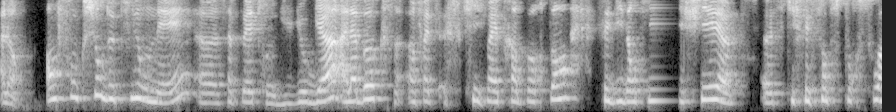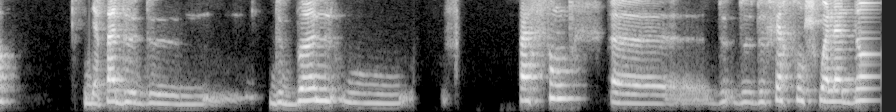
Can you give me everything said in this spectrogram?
Alors, en fonction de qui l'on est, euh, ça peut être du yoga à la boxe. En fait, ce qui va être important, c'est d'identifier euh, ce qui fait sens pour soi. Il n'y a pas de, de, de bonne ou façon euh, de, faire son choix là-dedans.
